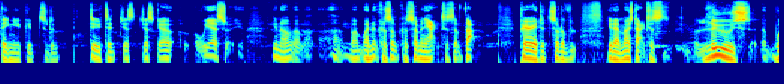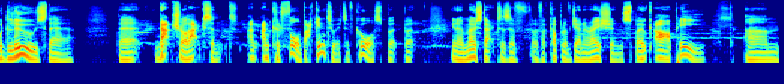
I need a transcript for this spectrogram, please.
thing you could sort of do to just just go oh yes you know uh, uh when because because so many actors of that period had sort of you know most actors lose would lose their their natural accent and, and could fall back into it of course but but you know most actors of, of a couple of generations spoke RP um,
